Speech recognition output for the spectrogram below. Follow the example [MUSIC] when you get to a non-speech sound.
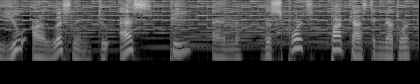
You are listening to SPN, the Sports Podcasting Network.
